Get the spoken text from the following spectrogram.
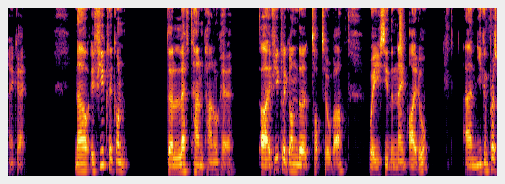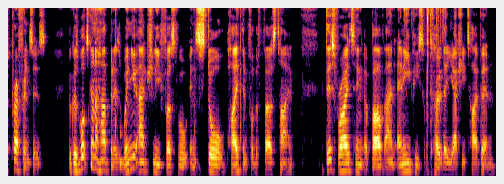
Okay. Now if you click on the left hand panel here, uh, if you click on the top toolbar where you see the name idle and you can press preferences because what's going to happen is when you actually first of all install Python for the first time, this writing above and any piece of code that you actually type in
